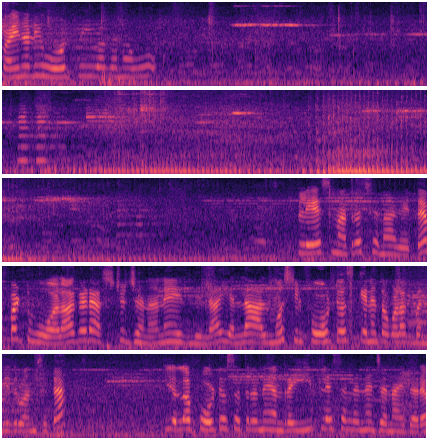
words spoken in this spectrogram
ಫೈನಲಿ ಹೊರಟ್ವಿ ಇವಾಗ ನಾವು. ಮಾತ್ರ ಚೆನ್ನಾಗೈತೆ ಬಟ್ ಒಳಗಡೆ ಅಷ್ಟು ಜನನೇ ಇರಲಿಲ್ಲ. ಎಲ್ಲ ಆಲ್ಮೋಸ್ಟ್ ಇಲ್ಲಿ ಫೋಟೋಸ್ಗೆನೆ ತೊಗೊಳಕ್ಕೆ ಬಂದಿದ್ರು ಅನ್ಸುತ್ತೆ. ಎಲ್ಲ ಫೋಟೋಸ್ ಹತ್ರನೇ ಅಂದರೆ ಈ ಪ್ಲೇಸಲ್ಲೇ ಜನ ಇದ್ದಾರೆ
